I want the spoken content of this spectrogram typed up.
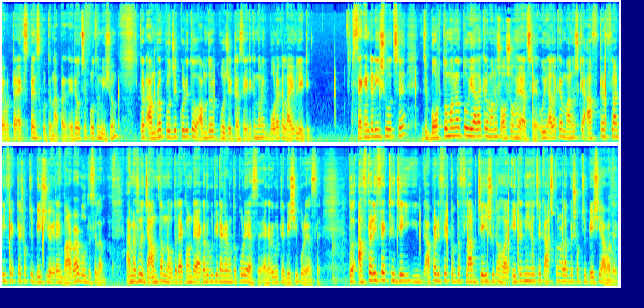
ব্যাপারটা এক্সপেন্স করতে না পারেন। এটা হচ্ছে প্রথম ইস্যু কারণ আমরাও প্রজেক্ট করি তো, আমাদেরও প্রজেক্ট আছে। এটা কিন্তু অনেক বড় একটা লাইবিলিটি সেকেন্ডারি ইস্যু হচ্ছে যে বর্তমানেও তো ওই এলাকার মানুষ অসহায় আছে। ওই এলাকার মানুষকে আফটার ফ্লাড ইফেক্টটা সবচেয়ে বেশি হয়। এটা আমি বারবার বলতেছিলাম। আমি আসলে জানতাম না, ওদের অ্যাকাউন্টে এগারো কোটি টাকার মতো পড়ে আছে, এগারো কোটি বেশি পড়ে আছে। তো আফটার ইফেক্ট যেই after effect of the flood যে ইস্যুটা হয়, এটা নিয়ে হচ্ছে কাজ করা লাগবে সবচেয়ে বেশি আমাদের।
